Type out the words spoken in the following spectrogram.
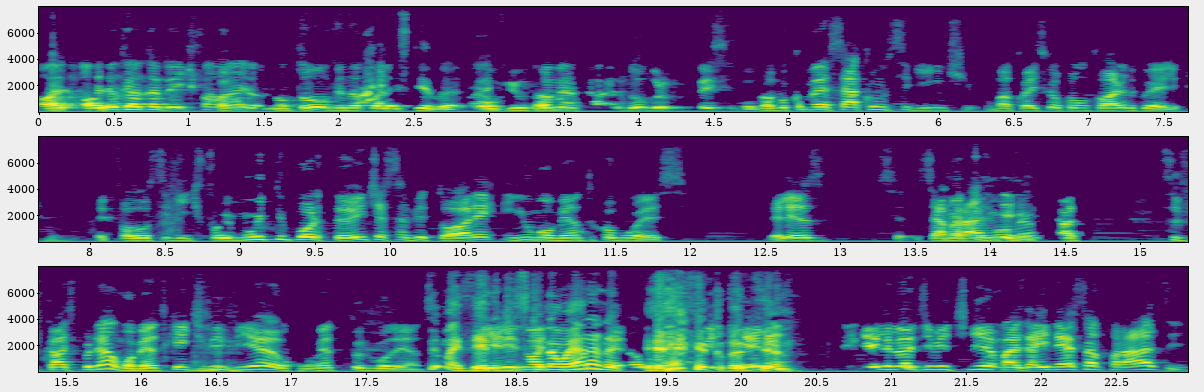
Olha, olha o que eu acabei de falar. Eu não tô ouvindo a coletiva. Eu vi um comentário do grupo do Facebook. Vamos começar com o seguinte, uma coisa que eu concordo com ele. Ele falou o seguinte, foi muito importante essa vitória em um momento como esse. Beleza. Se, se a Mas frase dele se ficasse por é, um momento que a gente vivia, um momento turbulento. Sim, mas ele, Ele disse não que não era, né? É o que eu tô Ele- dizendo. Ele não admitia, mas aí nessa frase,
